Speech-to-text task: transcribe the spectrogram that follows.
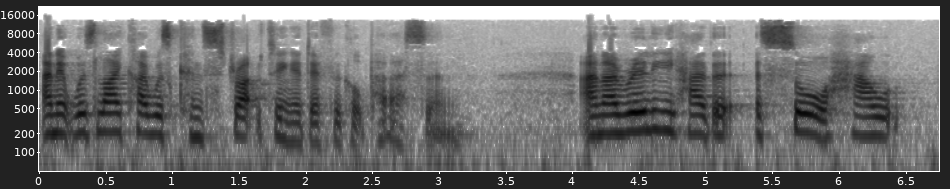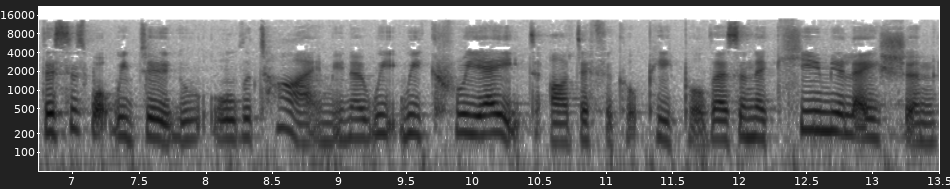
And it was like I was constructing a difficult person. And I really had a, a saw how this is what we do all the time. You know, we, we create our difficult people. There's an accumulation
